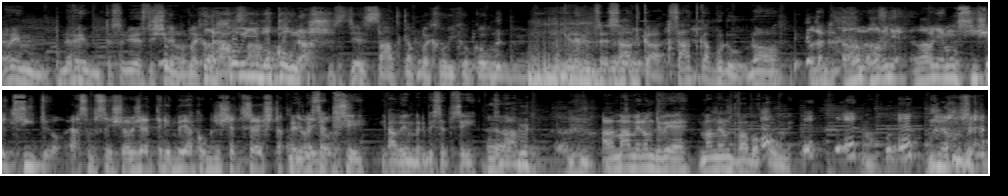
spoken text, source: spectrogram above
Nevím, nevím, to jsem mě neslyšel. Plechový sádka. vokounař. Prostě sádka plechových okounů. jo. Taky nevím, co je sádka. Sádka budu, no. No tak hl- hlavně, hlavně musíš šetřit, jo. Já jsem slyšel, že ty ryby, jako když šetřeš, tak Ryby udělají se další. tři, já vím, ryby se tři, znám. Mhm. Ale mám jenom dvě, mám jenom dva vokouny. Dobře.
